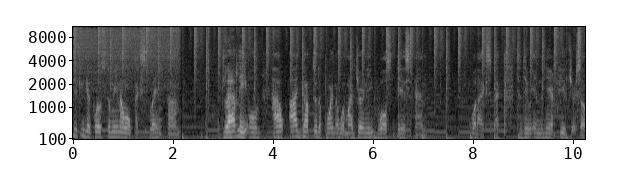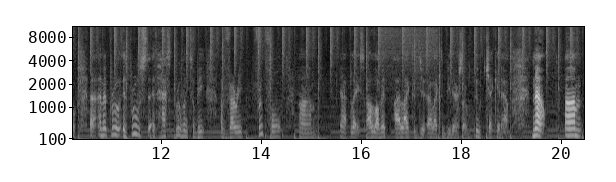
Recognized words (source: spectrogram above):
you can get close to me and I will explain um, gladly on how I got to the point of what my journey was, is, and what I expect to do in the near future. So, uh, and it, pro it, proves, it has proven to be a very fruitful um, yeah, place. I love it. I like to do, I like to be there. So do check it out. Now, um,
